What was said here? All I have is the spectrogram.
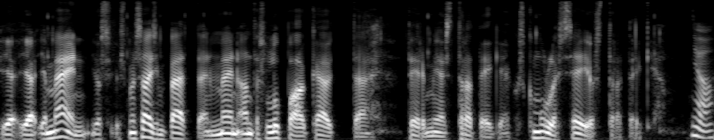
ja, ja, ja mä en, jos, jos mä saisin päättää, niin mä en antaisi lupaa käyttää termiä strategia, koska mulle se ei ole strategia. Joo.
